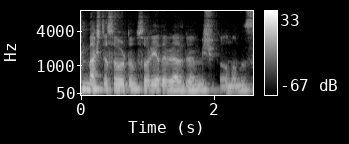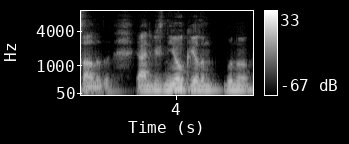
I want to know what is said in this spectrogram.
en başta sorduğum soruya da biraz dönmüş olmamızı sağladı. Yani biz niye okuyalım bunu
